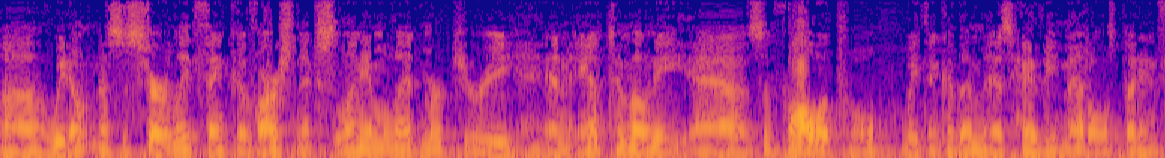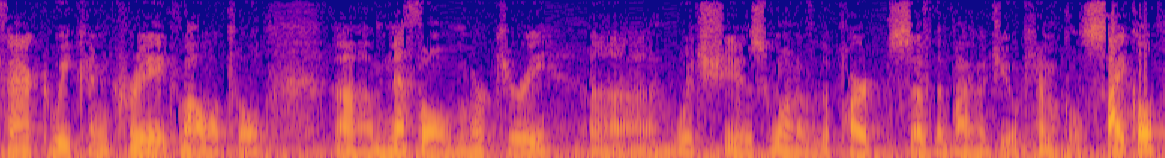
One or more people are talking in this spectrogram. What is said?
Uh, we don't necessarily think of arsenic, selenium, lead, mercury, and antimony as volatile. We think of them as heavy metals, but in fact we can create volatile uh, methyl mercury, uh, which is one of the parts of the biogeochemical cycle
